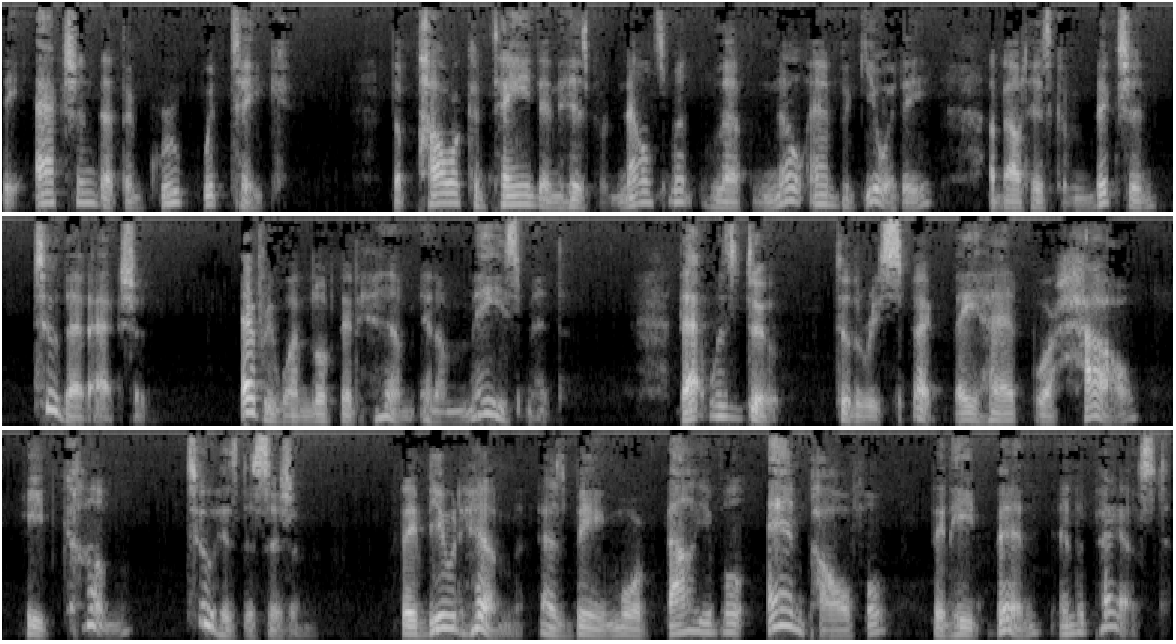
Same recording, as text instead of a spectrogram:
the action that the group would take. The power contained in his pronouncement left no ambiguity about his conviction to that action. Everyone looked at him in amazement. That was due to the respect they had for how he'd come to his decision. They viewed him as being more valuable and powerful than he'd been in the past.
